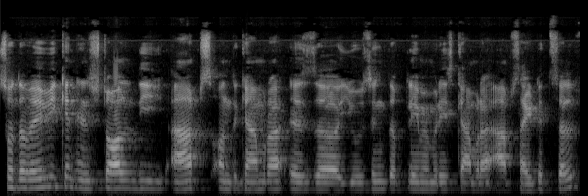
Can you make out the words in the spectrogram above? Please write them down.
So the way we can install the apps on the camera is uh, using the PlayMemories camera app site itself.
